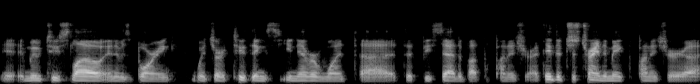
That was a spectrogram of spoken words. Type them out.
it, moved too slow and it was boring, which are two things you never want uh, to be said about the Punisher. I think they're just trying to make the Punisher. Uh,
